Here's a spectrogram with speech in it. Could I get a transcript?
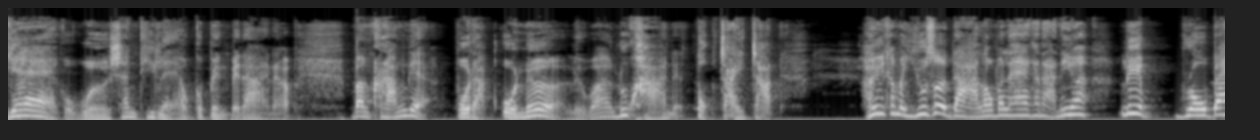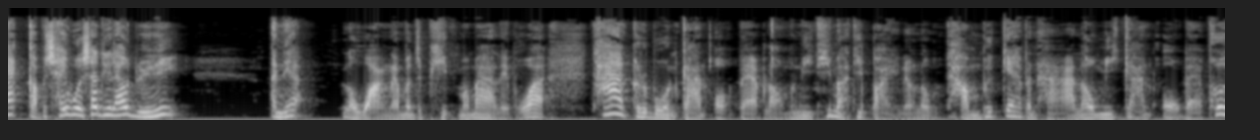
แย่กว่าเวอร์ชันที่แล้วก็เป็นไปได้นะครับ บางครั้งเนี่ย product owner หรือว่าลูกค้าเนี่ยตกใจจัด เฮ้ยทำไม user ด่าเรามาแรงขนาดนี้วะรีบ rollback กลับไปใช้เวอร์ชันที่แล้วเดี๋ยวนี้ อันเนี้ยระวังนะมันจะผิดมาก ๆ เลย เพราะว่าถ้ากระบวนการออกแบบเรามันมีที่มาที่ไปเนาะเราทำเพื่อแก้ปัญหา เรามีการออกแบบเพื่อ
